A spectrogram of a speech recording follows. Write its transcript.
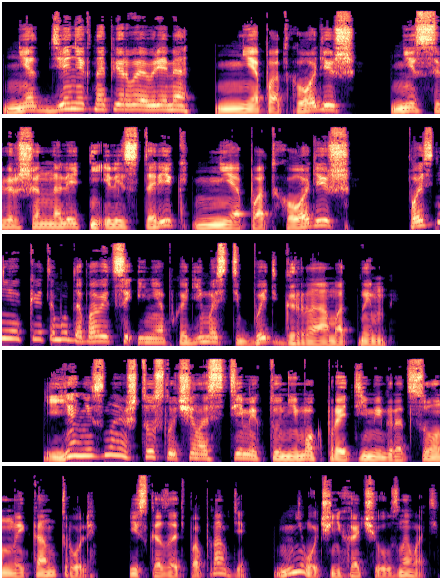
Нет денег на первое время? Не подходишь? Несовершеннолетний или старик? Не подходишь? Позднее к этому добавится и необходимость быть грамотным. Я не знаю, что случилось с теми, кто не мог пройти миграционный контроль. И сказать по правде, не очень хочу узнавать.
